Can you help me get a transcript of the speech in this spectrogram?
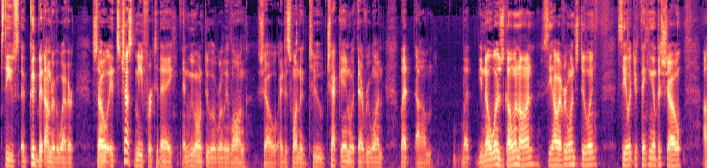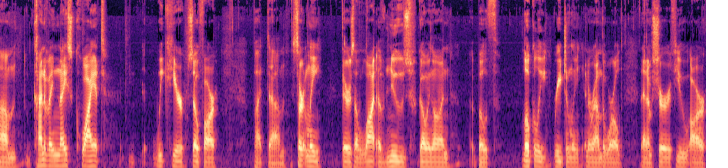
Steve's a good bit under the weather. So it's just me for today, and we won't do a really long show. I just wanted to check in with everyone, let um, let you know what's going on, see how everyone's doing, see what you're thinking of the show. Um, kind of a nice, quiet week here so far, but um, certainly there's a lot of news going on, both locally, regionally, and around the world that I'm sure if you are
